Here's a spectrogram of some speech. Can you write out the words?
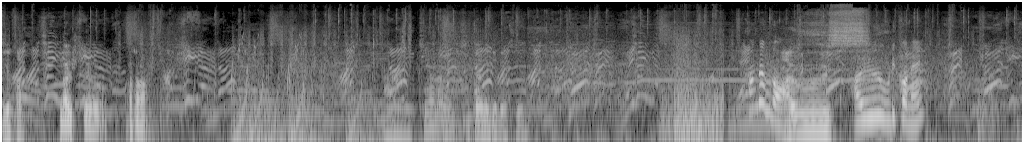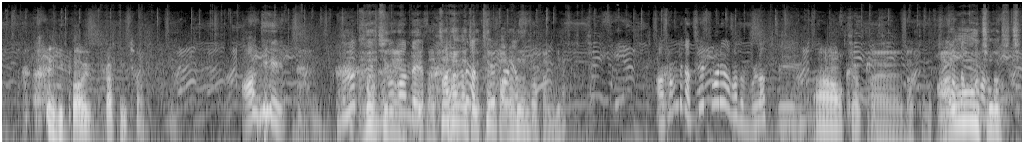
이겼다? 나이스 가자 아, 튀어나오면 기꺼내게 되지. 상대 문어. 아유, 씨. 아유, 우리 거네. 리퍼 프라핑 쳐? 아니, 지금 물어봤는데. 나 아, 상대가 템 바로 7팔이었어. 거 봤냐? 아, 상대가 7, 8이어가지고 몰랐지. 아 오케이 오케이 아, 나 템. 아유, 저거 진짜.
